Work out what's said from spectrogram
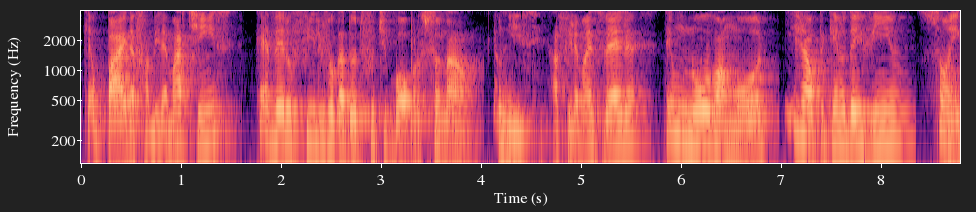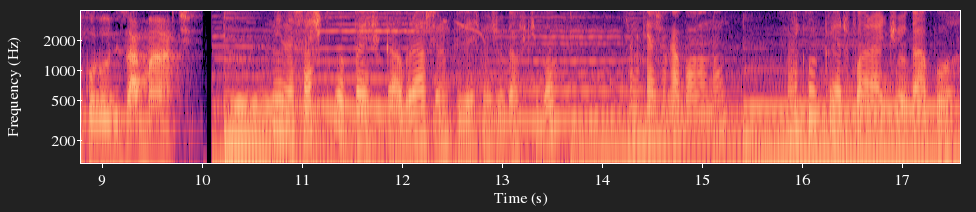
que é o pai da família Martins, quer ver o filho jogador de futebol profissional. Eunice, a filha mais velha, tem um novo amor e já o pequeno Deivinho sonha em colonizar Marte. Nina, você acha que o papai ia ficar bravo se eu não quisesse mais jogar futebol? Você não quer jogar bola, não? Não é que eu quero parar de jogar bola.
